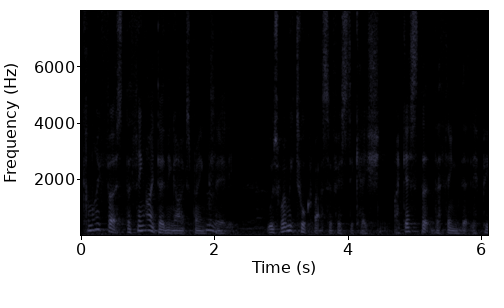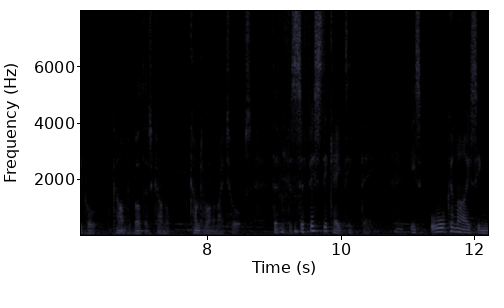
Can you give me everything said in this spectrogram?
Can I first? The thing I don't think I explained clearly was when we talk about sophistication. I guess that the thing that if people can't be bothered to come come to one of my talks, the sophisticated thing is organising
